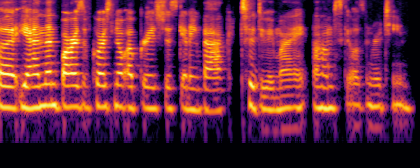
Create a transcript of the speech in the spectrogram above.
But yeah, and then bars, of course, no upgrades, just getting back to doing my um, skills and routine.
